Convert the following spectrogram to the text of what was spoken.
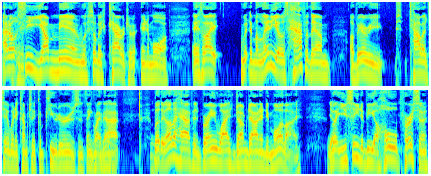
I don't mm-hmm. see young men with so much character anymore. It's like with the millennials, half of them are very talented when it comes to computers and things like mm-hmm. that. Mm-hmm. But the other half is brainwashed, dumbed down, and demoralized. Yep. But you seem to be a whole person,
